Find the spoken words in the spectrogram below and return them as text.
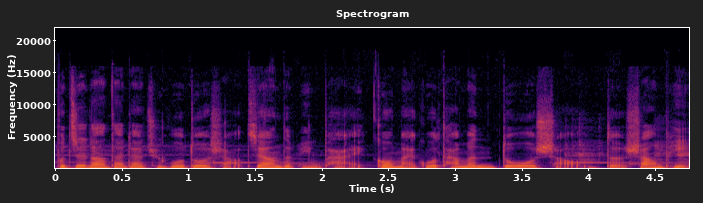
不知道大家去过多少这样的品牌，购买过他们多少的商品，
